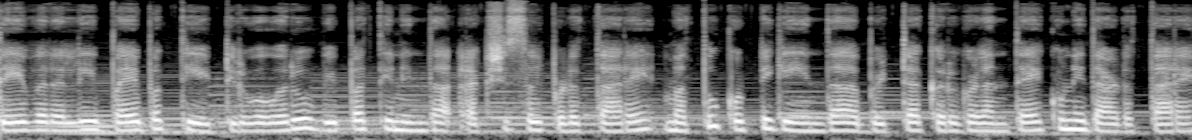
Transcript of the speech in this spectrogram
ದೇವರಲ್ಲಿ ಭಯಭಕ್ತಿ ಇಟ್ಟಿರುವವರು ವಿಪತ್ತಿನಿಂದ ರಕ್ಷಿಸಲ್ಪಡುತ್ತಾರೆ ಮತ್ತು ಕೊಟ್ಟಿಗೆಯಿಂದ ಬಿಟ್ಟ ಕರುಗಳಂತೆ ಕುಣಿದಾಡುತ್ತಾರೆ.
